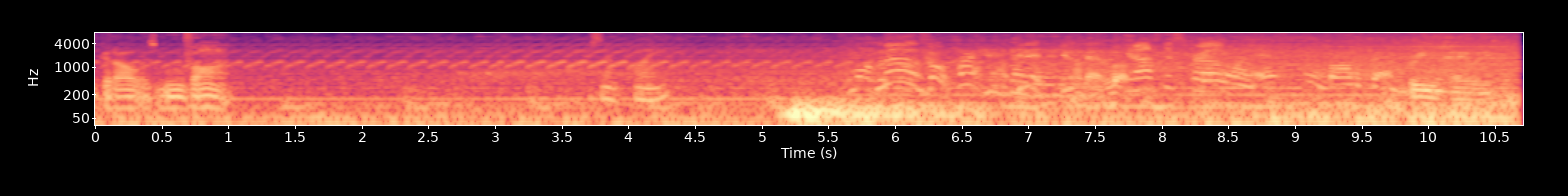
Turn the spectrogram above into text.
We could always move on. There's no point. Move! Get in, get off this road. Breathe, Haley.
